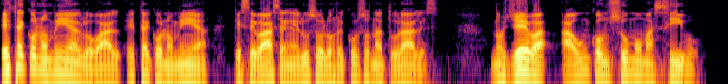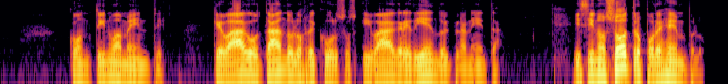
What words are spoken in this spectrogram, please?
Esta economía global, esta economía que se basa en el uso de los recursos naturales, nos lleva a un consumo masivo continuamente, que va agotando los recursos y va agrediendo el planeta. Y si nosotros, por ejemplo,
